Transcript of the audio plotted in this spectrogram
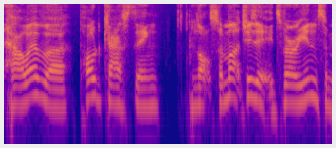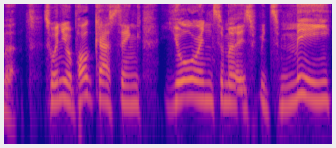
However, podcasting not so much, is it? It's very intimate. So when you're podcasting, you're intimate. It's, it's me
